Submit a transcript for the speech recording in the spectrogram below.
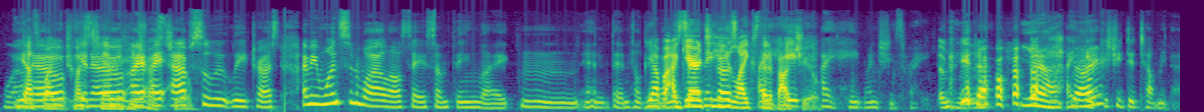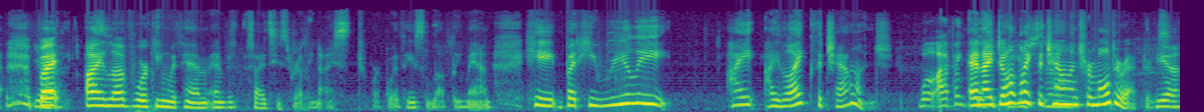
Wow. You That's why you know, trust you him and he I, I trusts you. absolutely trust. I mean, once in a while I'll say something like, hmm, and then he'll get Yeah, but I guarantee he goes, likes that "I about hate- you." I hate when she's right. you know? Yeah, I right? because she did tell me that. But I love working with him, and besides, he's really nice to work with. He's a lovely man. He, but he really, I, I like the challenge. Well, I think, And I don't like the challenge from all directors. Yeah.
